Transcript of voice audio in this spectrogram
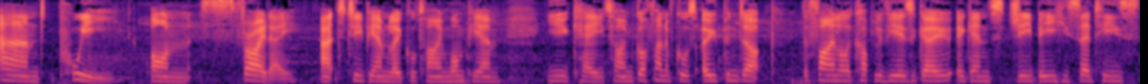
and Pouille on Friday at 2 pm local time, 1 pm UK time. Goffin, of course, opened up the final a couple of years ago against GB. He said he's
